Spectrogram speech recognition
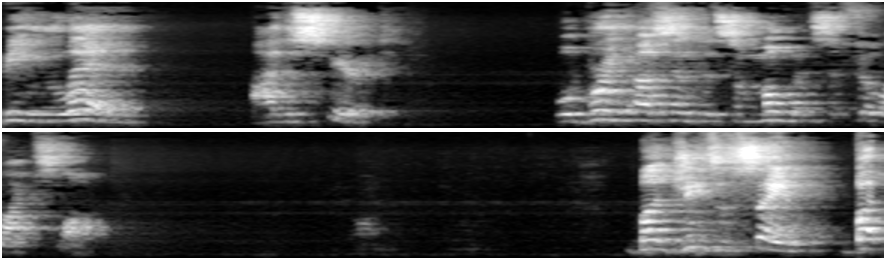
be led by the Spirit will bring us into some moments that feel like slaughter. But Jesus is saying, but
